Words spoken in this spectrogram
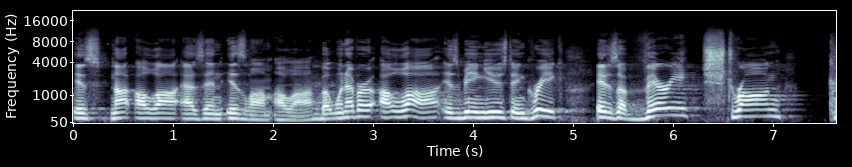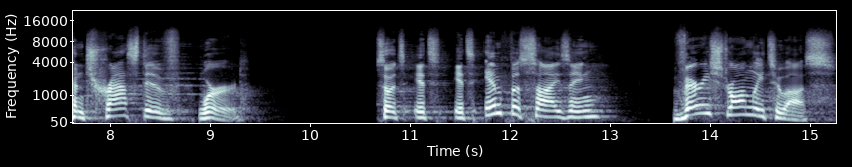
is not Allah as in Islam Allah, but whenever alla is being used in Greek, it is a very strong, contrastive word. So it's, it's, it's emphasizing very strongly to us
